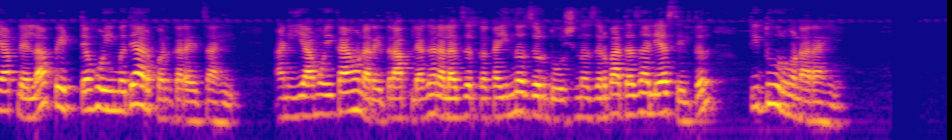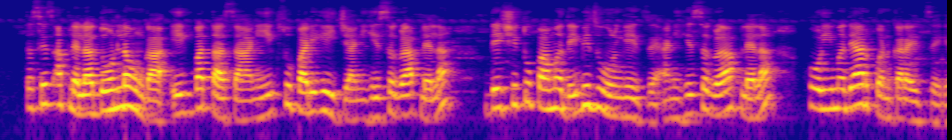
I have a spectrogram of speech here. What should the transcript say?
हे आपल्याला पेटत्या होळीमध्ये अर्पण करायचं आहे. आणि यामुळे काय होणार आहे? तर आपल्या घराला जर का काही नजर दोष नजर बाधा झाली असेल तर ती दूर होणार आहे. तसेच आपल्याला दोन लवंगा एक बतासा आणि एक सुपारी घ्यायची आणि हे सगळं आपल्याला देशी तुपामध्ये भिजवून घ्यायचं आहे आणि हे सगळं आपल्याला होळीमध्ये अर्पण करायचं आहे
